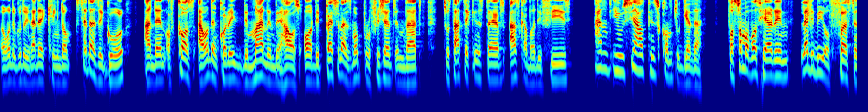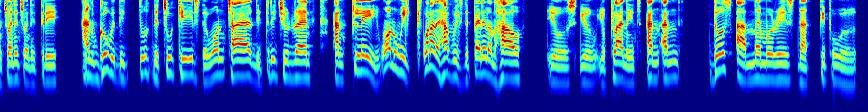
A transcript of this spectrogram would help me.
I want to go to United Kingdom. Set as a goal. And then, of course, I want to encourage the man in the house or the person that is more proficient in that to start taking steps, ask about the fees, and you see how things come together. For some of us hearing, let it be your first in 2023 and go with the two, the two kids, the one child, the three children, and play one week, one and a half weeks, depending on how you you you plan it. And and those are memories that people will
